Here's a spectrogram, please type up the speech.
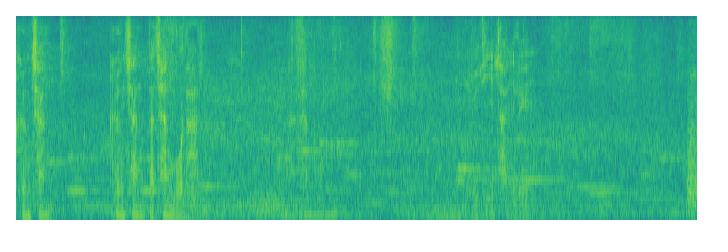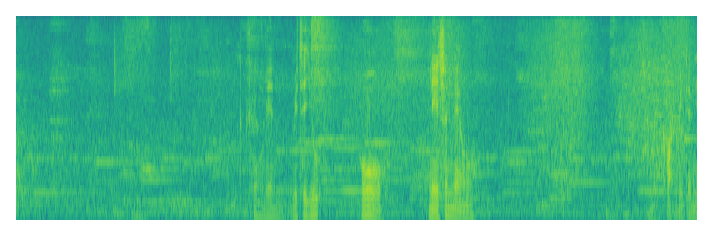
เครื่องช่าง เครื่องช่างตาช่างโบราณนะครับ วิธีไทยเลยเครื่องเล่นวิทยุ โอ้เนชั่นแนลสมัยก่อนมีแต่เน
